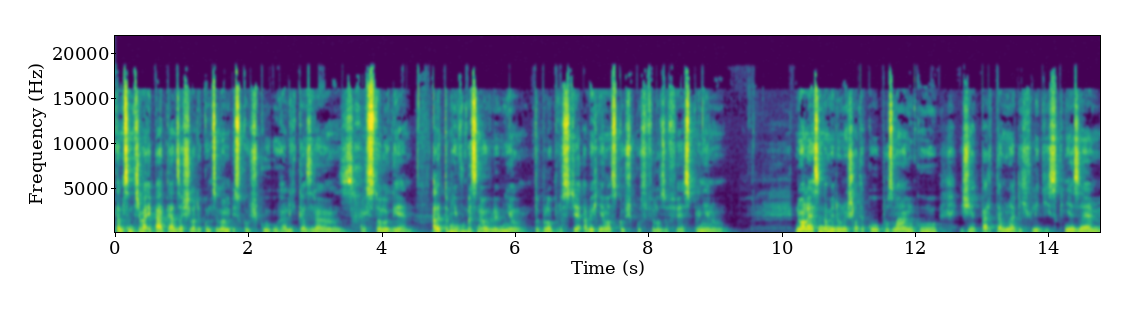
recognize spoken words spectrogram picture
Tam jsem třeba i párkrát zašla, dokonce mám i zkoušku u Halíka z, z Christologie. Ale to mě vůbec neovlivnilo. To bylo prostě, abych měla zkoušku z filozofie splněnou. No ale já jsem tam jednou našla takovou pozvánku, že parta mladých lidí s knězem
